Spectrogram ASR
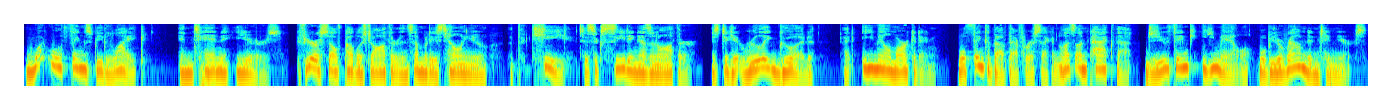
what will things be like in 10 years? If you're a self-published author and somebody's telling you that the key to succeeding as an author is to get really good at email marketing, well, think about that for a second. Let's unpack that. Do you think email will be around in 10 years?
